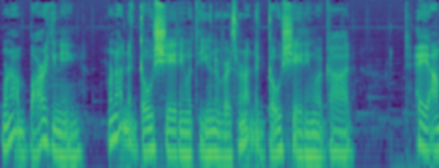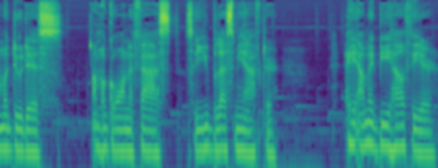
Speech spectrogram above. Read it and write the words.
We're not bargaining. We're not negotiating with the universe. We're not negotiating with God. Hey, I'm going to do this. I'm going to go on a fast. So you bless me after. Hey, I'm going to be healthier.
